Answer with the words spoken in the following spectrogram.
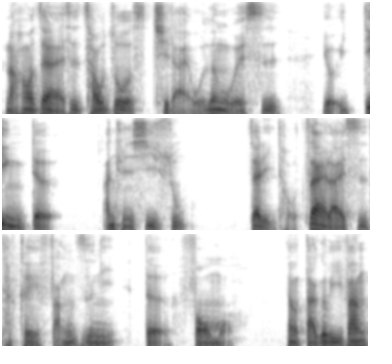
然后再来是操作起来，我认为是有一定的安全系数在里头，再来是它可以防止你的 FOMO。那打个比方。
